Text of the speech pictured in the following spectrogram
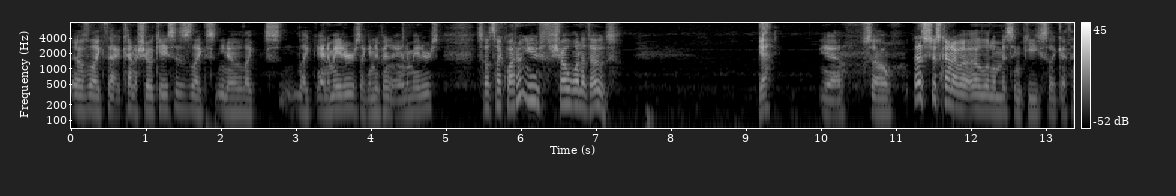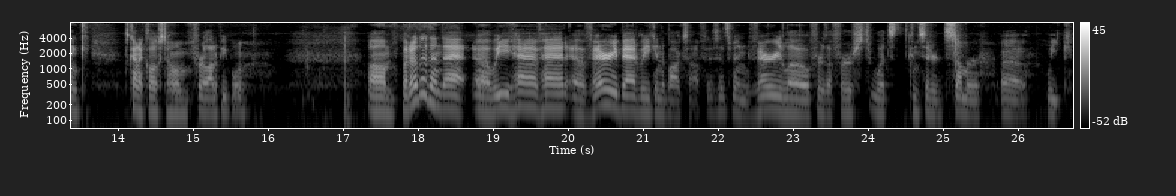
of like that kind of showcases like you know like like animators like independent animators. So it's like why don't you show one of those? Yeah. Yeah. So that's just kind of a, a little missing piece. Like I think it's kind of close to home for a lot of people. Um, but other than that, uh, we have had a very bad week in the box office. It's been very low for the first what's considered summer uh, week,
